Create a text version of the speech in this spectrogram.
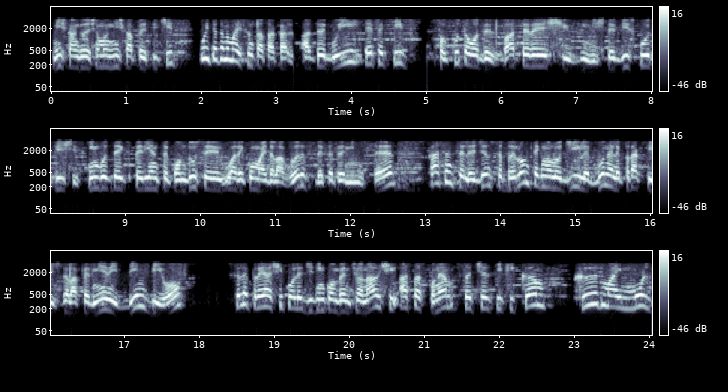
nici ca îngrășământ, nici ca pesticid, uite că nu mai sunt atacați. Ar trebui efectiv făcută o dezbatere și niște discuții și schimburi de experiență conduse oarecum mai de la vârf, de către minister, ca să înțelegem, să preluăm tehnologiile, bunele practici de la fermierii din bio să le preia și colegii din convențional și asta spuneam, să certificăm cât mai mult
